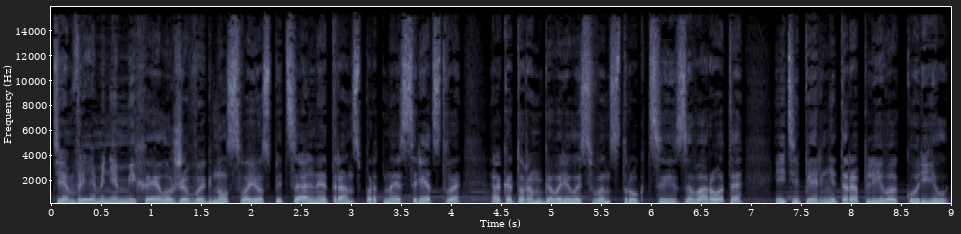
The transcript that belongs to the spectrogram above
тем временем Михаил уже выгнал свое специальное транспортное средство, о котором говорилось в инструкции, за ворота, и теперь неторопливо курил,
